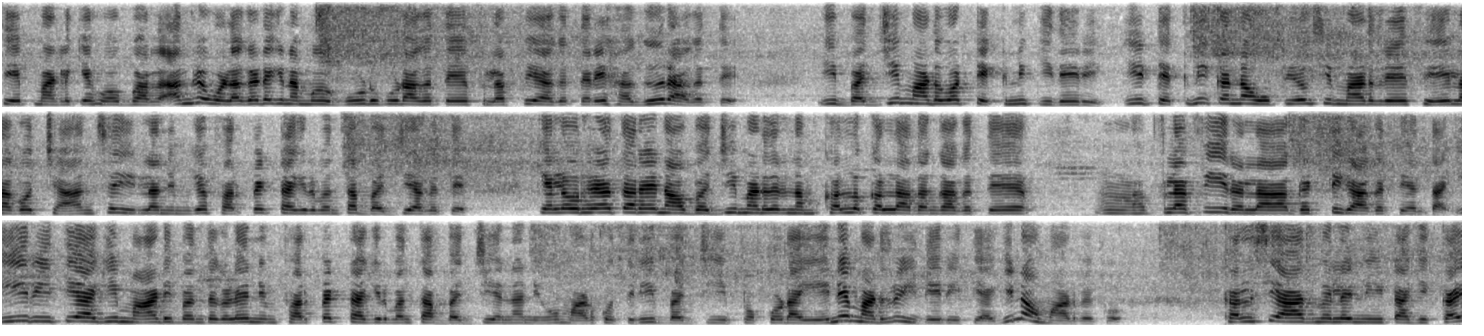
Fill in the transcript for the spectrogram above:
ಸೇಪ್ ಮಾಡಲಿಕ್ಕೆ ಹೋಗಬಾರ್ದು. ಅಂದರೆ ಒಳಗಡೆಗೆ ನಮಗೆ ಗೂಡು ಗೂಡಾಗುತ್ತೆ, ಫ್ಲಫಿ ಆಗುತ್ತೆ ರೀ ಹಗುರ್ ಆಗುತ್ತೆ ಈ ಬಜ್ಜಿ ಮಾಡುವ ಟೆಕ್ನಿಕ್ ಇದೆ ರೀ. ಈ ಟೆಕ್ನಿಕನ್ನು ಉಪಯೋಗಿಸಿ ಮಾಡಿದ್ರೆ ಫೇಲ್ ಆಗೋ ಚಾನ್ಸೇ ಇಲ್ಲ. ನಿಮಗೆ ಪರ್ಫೆಕ್ಟ್ ಆಗಿರುವಂಥ ಬಜ್ಜಿ ಆಗುತ್ತೆ. ಕೆಲವ್ರು ಹೇಳ್ತಾರೆ, ನಾವು ಬಜ್ಜಿ ಮಾಡಿದ್ರೆ ನಮ್ಮ ಕಲ್ಲು ಕಲ್ಲು ಆದಂಗೆ ಆಗುತ್ತೆ ಫ್ಲಫಿ ಇರಲ್ಲ ಗಟ್ಟಿಗಾಗತ್ತೆ ಅಂತ. ಈ ರೀತಿಯಾಗಿ ಮಾಡಿ ಬಂದಗಳೇ ನಿಮ್ಮ ಪರ್ಫೆಕ್ಟ್ ಆಗಿರುವಂಥ ಬಜ್ಜಿಯನ್ನು ನೀವು ಮಾಡ್ಕೋತೀರಿ. ಬಜ್ಜಿ, ಪಕೋಡ ಏನೇ ಮಾಡಿದ್ರೂ ಇದೇ ರೀತಿಯಾಗಿ ನಾವು ಮಾಡಬೇಕು. ಕಲಸಿ ಆದಮೇಲೆ ನೀಟಾಗಿ ಕೈ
